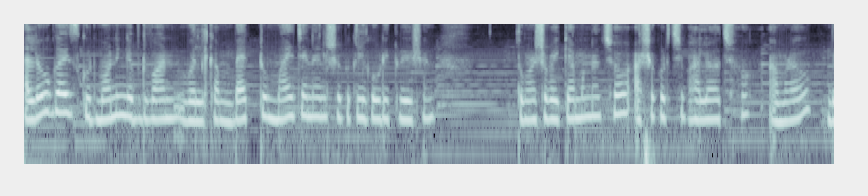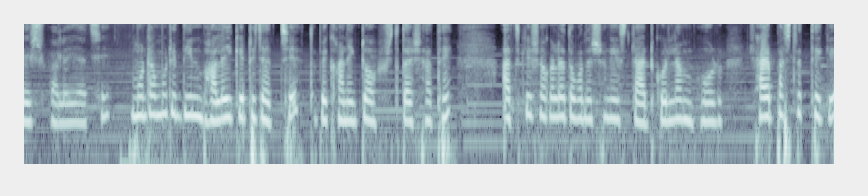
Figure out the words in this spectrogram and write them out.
Hello guys good morning everyone welcome back to my channel Shafikul Gouri creation তোমরা সবাই কেমন আছো? আশা করছি ভালো আছো। আমরাও বেশ ভালোই আছি। মোটামুটি দিন ভালোই কেটে যাচ্ছে, তবে খানিকটা অসুস্থতার সাথে। আজকে সকালে তোমাদের সঙ্গে স্টার্ট করলাম ভোর সাড়ে পাঁচটার থেকে।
